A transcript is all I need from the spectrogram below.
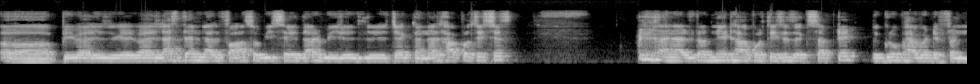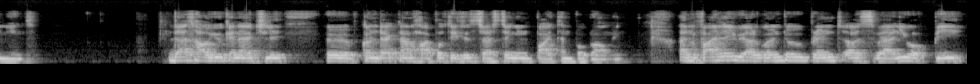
uh, p value is less than alpha. So we say that we reject the null hypothesis. An alternate hypothesis accepted. The group have a different means. That's how you can actually uh, conduct a hypothesis testing in python programming and finally we are going to print a value of p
